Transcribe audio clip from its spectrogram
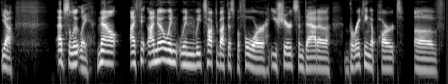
Yeah. Absolutely. Now, I think I know when when we talked about this before, you shared some data breaking apart of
